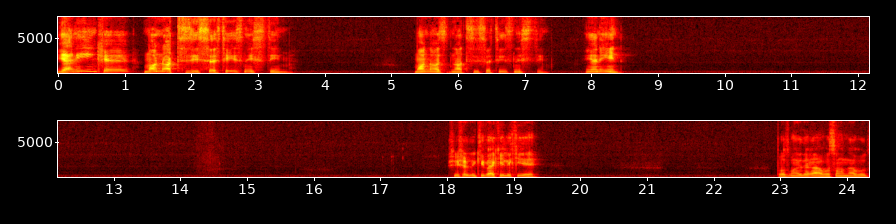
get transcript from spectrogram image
یعنی اینکه ما ناتزی ستیز نیستیم. ما ناز... ناتزی ستیز نیستیم. یعنی این. چی شده؟ کی وکیل کیه؟ باز ما یه دقیقه حواسمون نبود.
